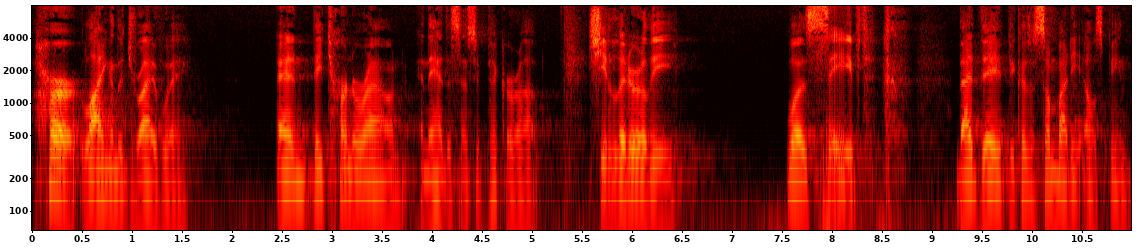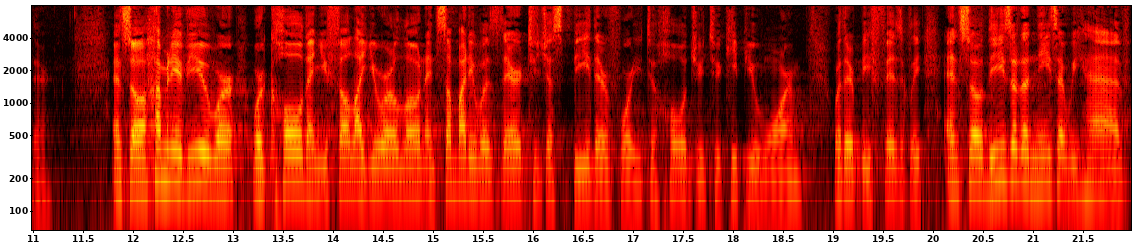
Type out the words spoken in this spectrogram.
her lying in the driveway. And they turned around and they had the sense to pick her up. She literally was saved that day because of somebody else being there. And so, how many of you were, were cold and you felt like you were alone and somebody was there to just be there for you, to hold you, to keep you warm, whether it be physically? And so, these are the needs that we have.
